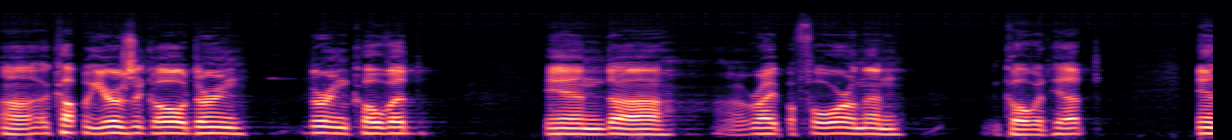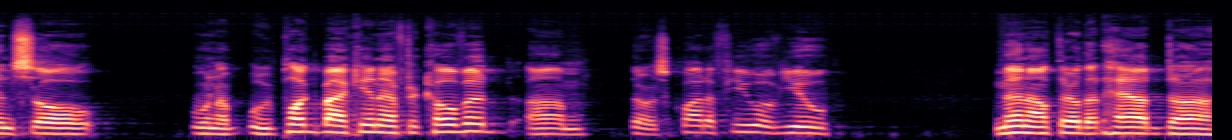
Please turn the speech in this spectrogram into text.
uh, a couple years ago during during COVID, and right before, and then COVID hit, and so when we plugged back in after COVID, um, there was quite a few of you men out there that had uh,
